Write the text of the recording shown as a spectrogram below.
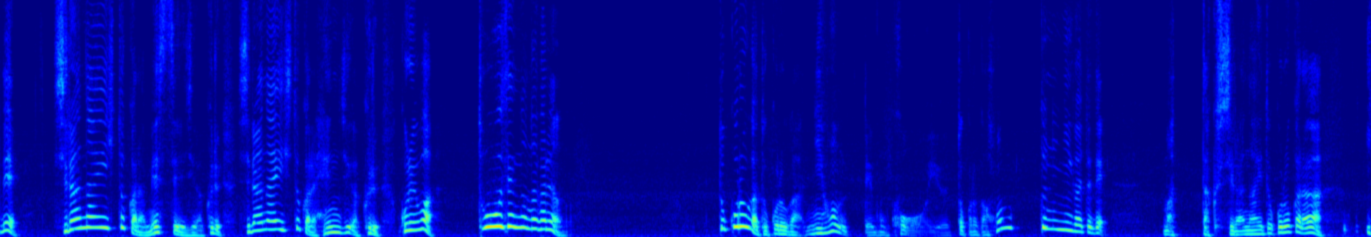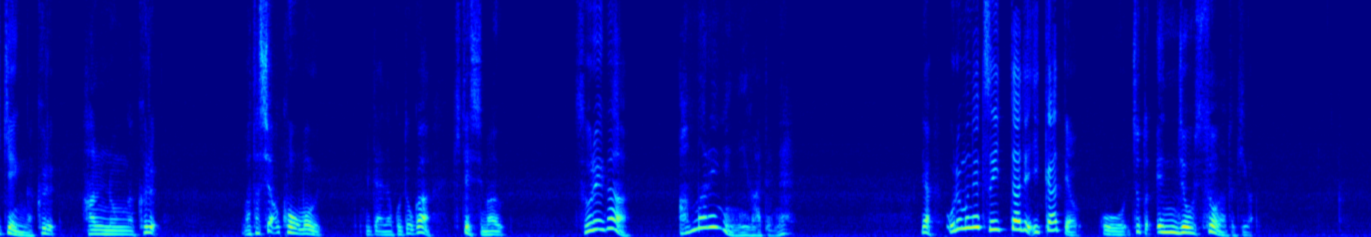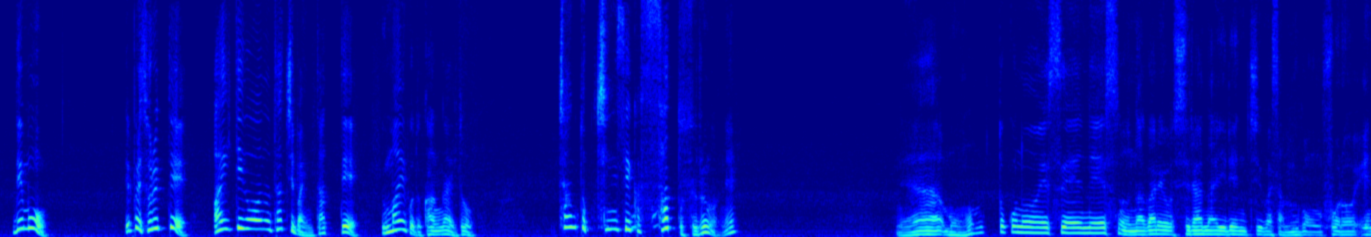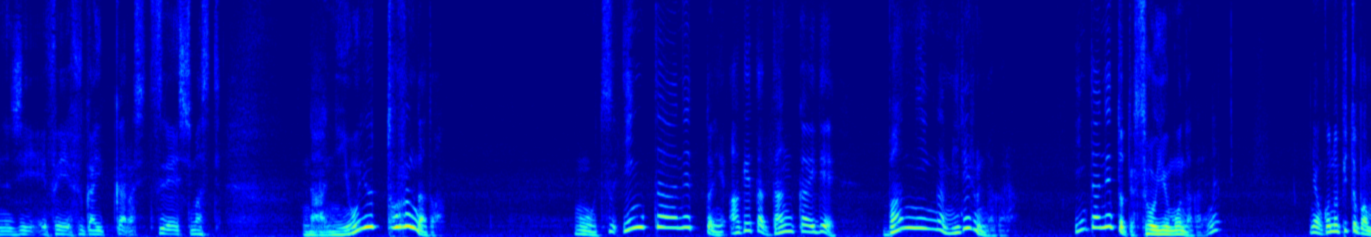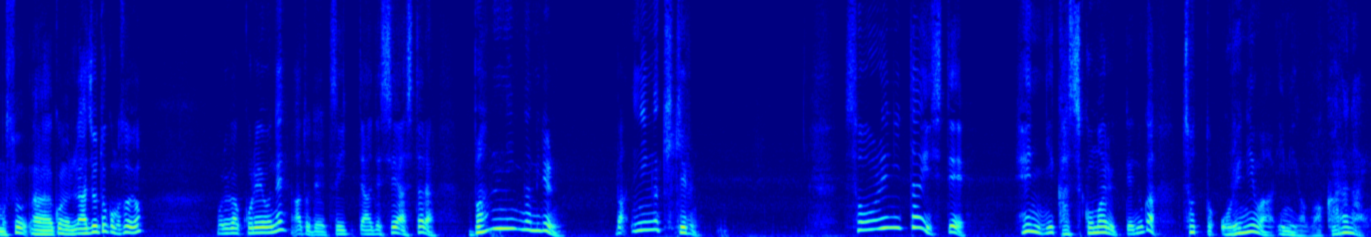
で知らない人からメッセージが来る。知らない人から返事が来る。これは当然の流れなの。ところがところが日本ってもうこういうところが本当に苦手で全く知らないところから意見が来る。反論が来る。私はこう思うみたいなことが来てしまう。それがあんまりに苦手ね。いや俺もねツイッターで一回あってこうちょっと炎上しそうな時が。でもやっぱりそれって相手側の立場に立ってうまいこと考えるとちゃんと沈静化さっとするのね。ねえもうほんとこの SNS の流れを知らない連中がさ無言フォロー NGFF 外から失礼しますって何を言っとるんだと。もうつインターネットに上げた段階で万人が見れるんだから。インターネットってそういうもんだからね。いやこのピットパンもそうあこのラジオとかもそうよ。俺がこれをね後でツイッターでシェアしたら万人が見れる万人が聞けるそれに対して変にかしこまるっていうのがちょっと俺には意味がわからない。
